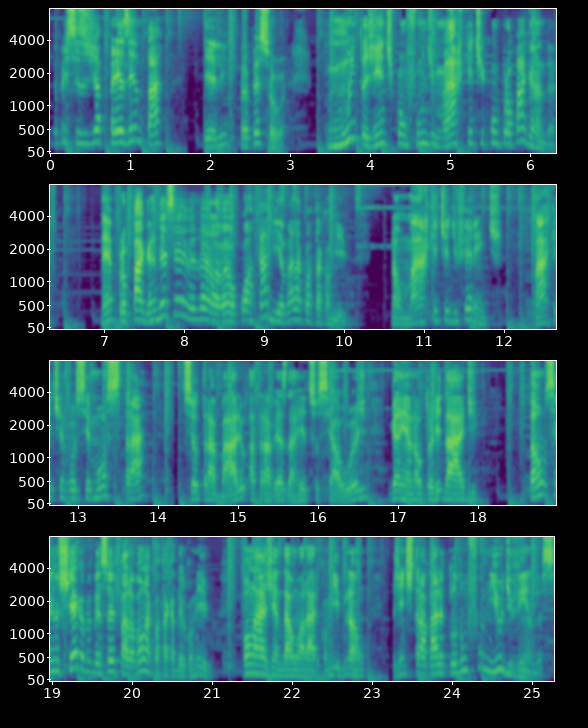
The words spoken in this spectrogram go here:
você precisa de apresentar ele para a pessoa. Muita gente confunde marketing com propaganda. Né? Propaganda é você vai lá, corta a Bia, vai lá cortar comigo. Não, marketing é diferente. Marketing é você mostrar o seu trabalho através da rede social hoje, ganhando autoridade. Então, você não chega para a pessoa e fala, vamos lá cortar cabelo comigo? Vamos lá agendar um horário comigo? Não. A gente trabalha todo um funil de vendas.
